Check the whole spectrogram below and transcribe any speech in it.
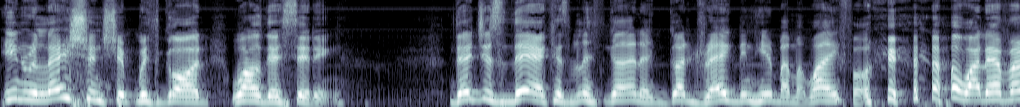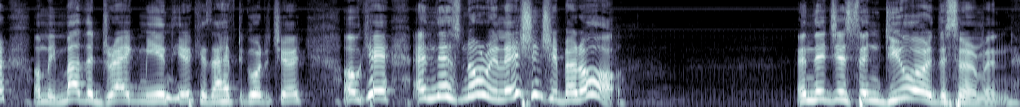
in relationship with God while they're sitting. They're just there because bless God, I got dragged in here by my wife or whatever, or my mother dragged me in here because I have to go to church. Okay, and there's no relationship at all. And they just endure the sermon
